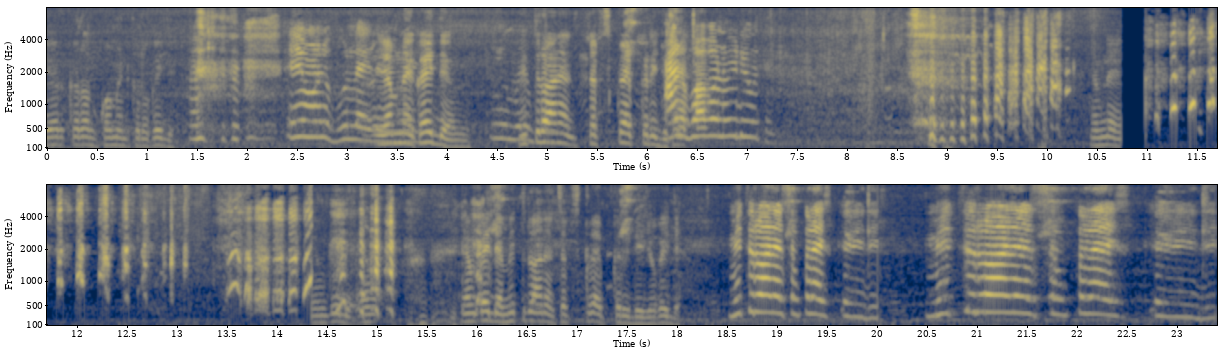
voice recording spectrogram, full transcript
શેર કરો ને કોમેન્ટ કરો કહી દે. એ મને ભૂલાઈ ગયું. એમને કહી દે મિત્રો આને સબસ્ક્રાઇબ કરી જો આનો બાબાનો વિડિયો હતો એમને એમ કહી દે એમ- એમ કહી દે મિત્રો આને સબસ્ક્રાઇબ કરી દેજો કહી દે. મિત્રો આને સબસ્ક્રાઇબ કરી દે. મિત્રો આને સબસ્ક્રાઇબ કરી દે.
